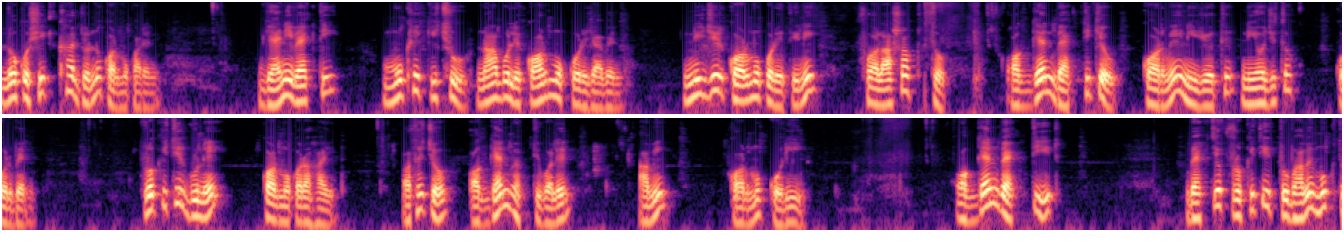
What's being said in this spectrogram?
লোকশিক্ষার জন্য কর্ম করেন। জ্ঞানী ব্যক্তি মুখে কিছু না বলে কর্ম করে যাবেন। নিজের কর্ম করে তিনি ফল আসক্ত অজ্ঞান ব্যক্তিকেও কর্মে নিয়োজিত নিয়োজিত করবেন। প্রকৃতির গুণে কর্ম করা হয়। অথচ অজ্ঞান ব্যক্তি বলেন, আমি কর্ম করি। অজ্ঞান ব্যক্তির, ব্যক্তি ও প্রকৃতির প্রভাবে মুক্ত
